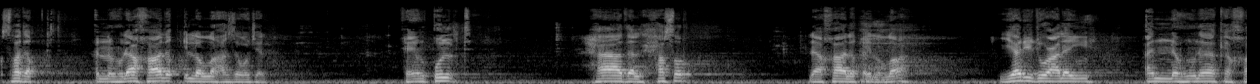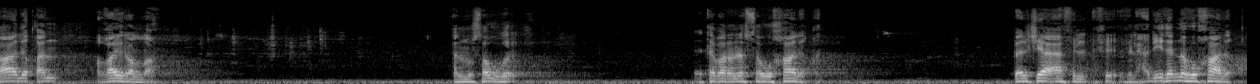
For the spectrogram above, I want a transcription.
صدق أنه لا خالق إلا الله عز وجل. فإن قلت هذا الحصر لا خالق إلا الله يرد عليه أن هناك خالقا غير الله. المصور اعتبر نفسه خالقا. بل جاء في الحديث أنه خالق.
